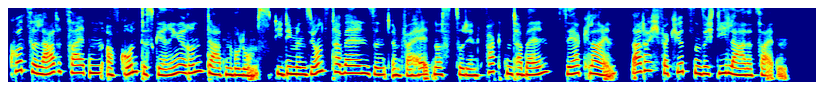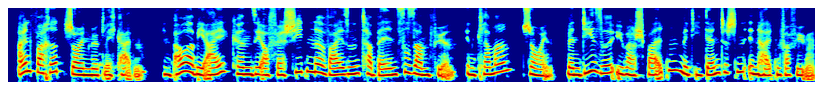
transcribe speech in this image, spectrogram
Kurze Ladezeiten aufgrund des geringeren Datenvolumens. Die Dimensionstabellen sind im Verhältnis zu den Faktentabellen sehr klein. Dadurch verkürzen sich die Ladezeiten. Einfache Join-Möglichkeiten. In Power BI können Sie auf verschiedene Weisen Tabellen zusammenführen, in Klammern Join, wenn diese über Spalten mit identischen Inhalten verfügen.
